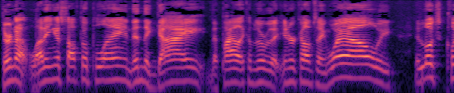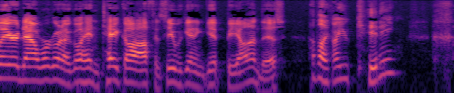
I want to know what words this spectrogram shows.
They're not letting us off the plane. Then the guy, the pilot comes over the intercom saying, Well, we, it looks clear now. We're going to go ahead and take off and see if we can get beyond this. I'm like, Are you kidding?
